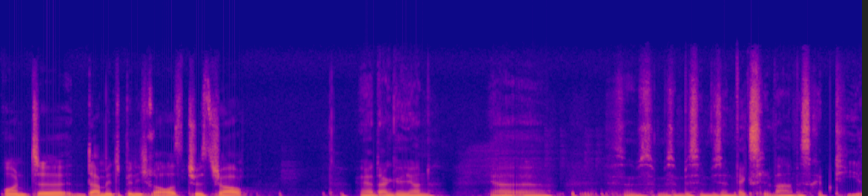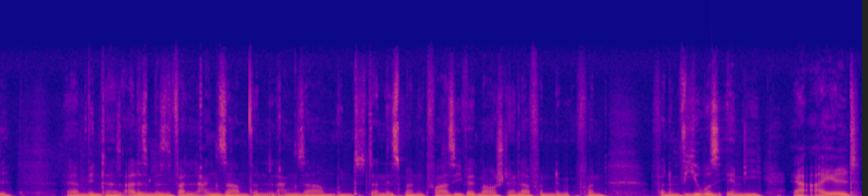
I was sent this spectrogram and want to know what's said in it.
Und äh, damit bin ich raus. Tschüss, ciao. Ja, danke, Jan. Ja, äh, das ist ein bisschen wie so ein wechselwarmes Reptil. Im Winter ist alles ein bisschen verlangsamt und langsam und dann ist man quasi, wird man auch schneller von dem, von, von dem Virus irgendwie ereilt.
